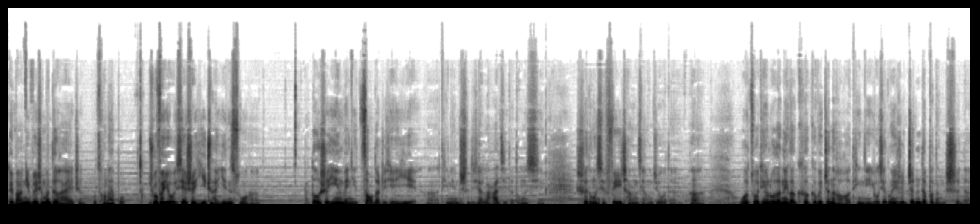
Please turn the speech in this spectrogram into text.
对吧？你为什么得癌症？我从来不，除非有些是遗传因素哈。都是因为你造的这些业啊，天天吃这些垃圾的东西，吃东西非常讲究的啊。我昨天录的那个课，各位真的好好听听，有些东西是真的不能吃的，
